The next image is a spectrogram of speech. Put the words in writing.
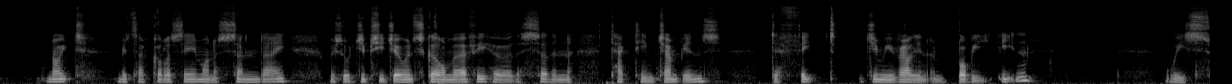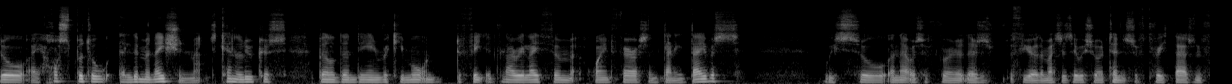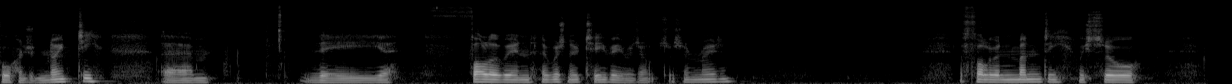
night, Mid South Coliseum on a Sunday, we saw Gypsy Joe and Skull Murphy, who are the Southern Tag Team Champions, defeat Jimmy Valiant and Bobby Eaton we saw a hospital elimination match. Ken Lucas, Bill Dundee, and Ricky Morton defeated Larry Latham, Wayne Farris, and Danny Davis. We saw, and that was for there's a few other matches there. We saw attendance of three thousand four hundred ninety. Um, the following, there was no TV results for some reason. The following Monday, we saw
